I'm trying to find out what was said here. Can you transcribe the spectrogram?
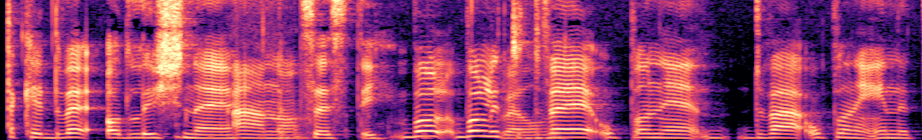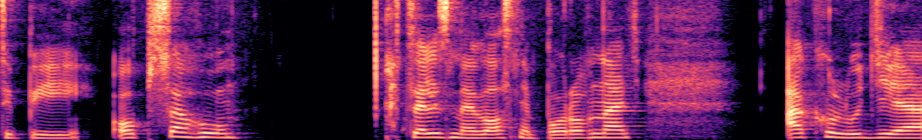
Také dve odlišné Áno. cesty. Bol, boli to dve úplne, dva úplne iné typy obsahu. Chceli sme vlastne porovnať, ako ľudia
